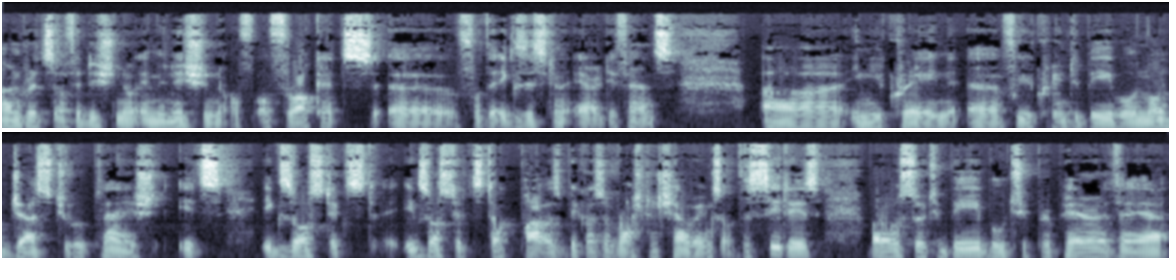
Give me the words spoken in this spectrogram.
hundreds of additional ammunition of, of rockets for the existing air defense uh, in Ukraine uh, for Ukraine to be able not just to replenish its exhausted exhausted stockpiles because of Russian shellings of the cities, but also to be able to prepare their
